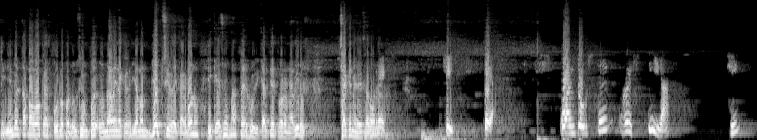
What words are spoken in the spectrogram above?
teniendo el tapabocas, uno produce una vena que le llaman dióxido de carbono y que eso es más perjudicial que el coronavirus. Sáqueme de esa duda. Sí, vea, cuando usted respira, ¿sí?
